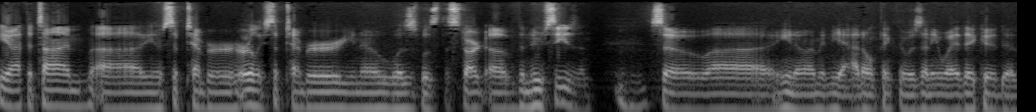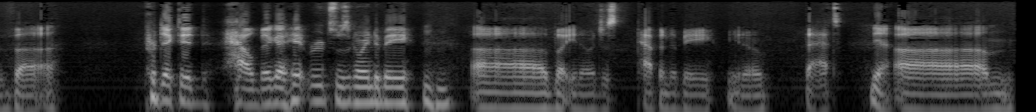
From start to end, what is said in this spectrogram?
you know, at the time, uh, you know, September, early September, you know, was was the start of the new season. So, uh, you know, I mean, yeah, I don't think there was any way they could have uh, predicted how big a hit Roots was going to be. Uh, but you know, it just happened to be, you know, that. Yeah. Um,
